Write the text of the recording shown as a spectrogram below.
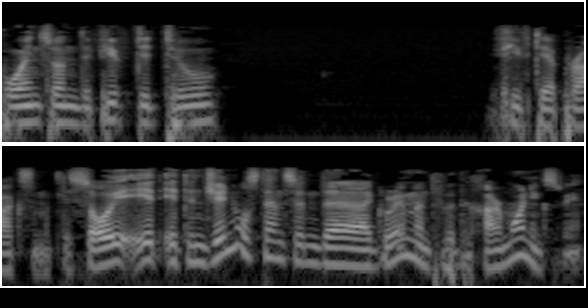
points on the 5250 approximately. So it, it in general stands in the agreement with the harmonic swing.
